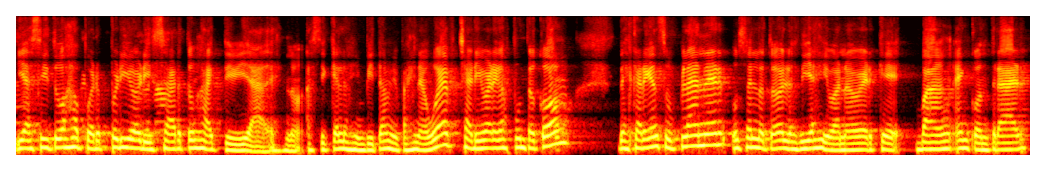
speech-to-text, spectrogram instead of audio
y así tú vas a poder priorizar tus actividades, ¿no? Así que los invito a mi página web, charivargas.com, descarguen su planner, úsenlo todos los días y van a ver que van a encontrar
